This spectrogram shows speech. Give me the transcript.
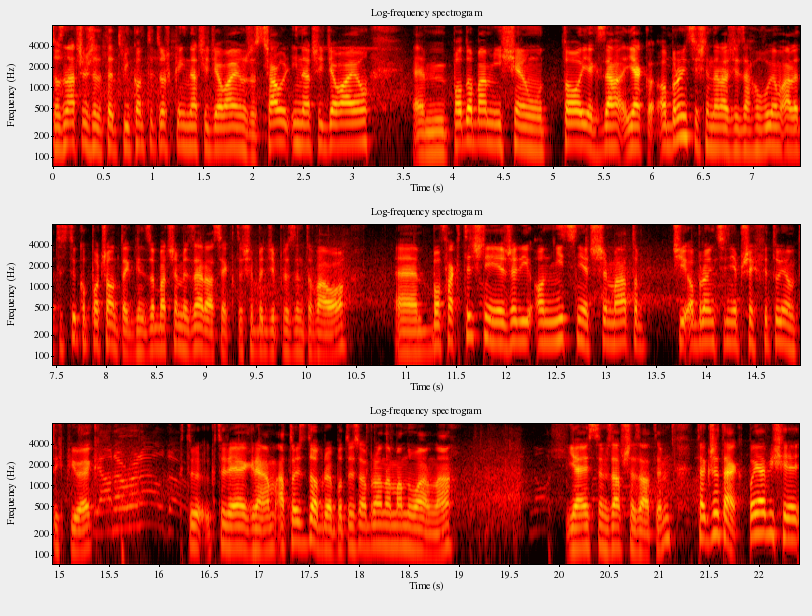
To znaczy, że te trójkąty troszkę inaczej działają, że strzały inaczej działają. Podoba mi się to, jak, za, jak obrońcy się na razie zachowują, ale to jest tylko początek, więc zobaczymy zaraz, jak to się będzie prezentowało. Bo faktycznie, jeżeli on nic nie trzyma, to ci obrońcy nie przechwytują tych piłek, któ- które ja gram, a to jest dobre, bo to jest obrona manualna. Ja jestem zawsze za tym. Także tak, pojawi się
